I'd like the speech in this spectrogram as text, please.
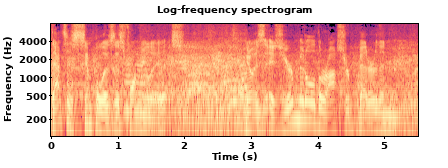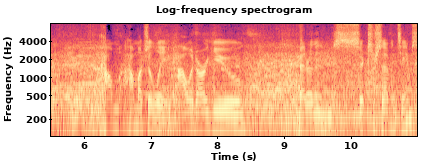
That's as simple as this formula is. You know, is, is your middle of the roster better than how how much a league? I would argue better than six or seven teams.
